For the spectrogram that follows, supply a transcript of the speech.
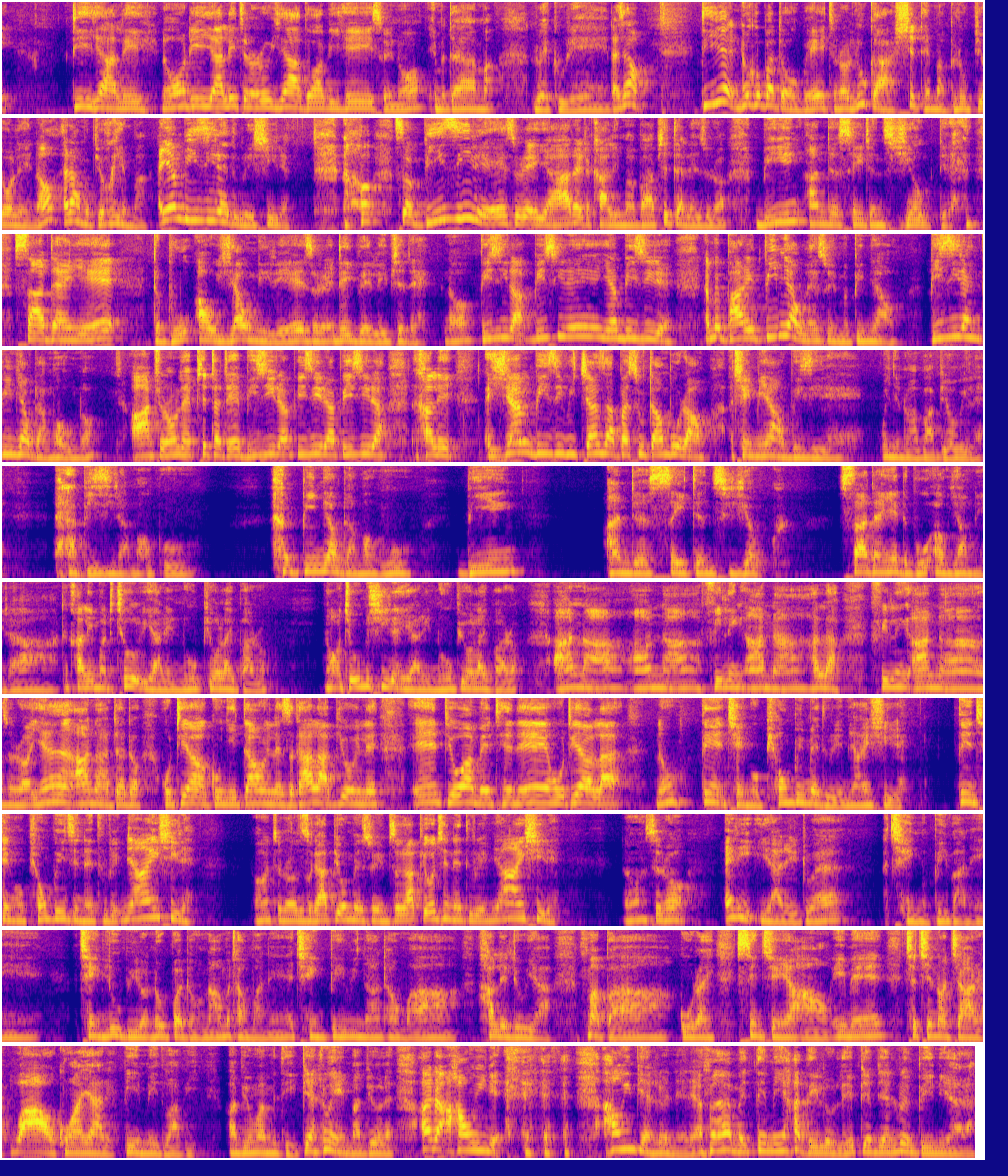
ဒီအရာလေးเนาะဒီအရာလေးကျွန်တော်တို့ရသွားပြီဟေးဆိုရင်เนาะအင်မတန်မှလွယ်ကူတယ်ဒါကြောင့် ဒီရဲ့နှုတ်ကပတ်တော်ပဲကျွန်တော်လူကာရှစ်ထဲမှာဘလို့ပြောလဲเนาะအဲ့ဒါမပြောခင်မှာအရင် busy တဲ့သူတွေရှိတယ်เนาะဆိုတော့ busy တယ်ဆိုတဲ့အရာတဲ့တစ်ခါလီမှာဘာဖြစ်တတ်လဲဆိုတော့ being under satan's yoke တဲ့စာတန်ရဲ့တဘူအောက်ရောက်နေတယ်ဆိုတဲ့အဓိပ္ပာယ်လေးဖြစ်တယ်เนาะ busy လား busy တယ်ရန် busy တယ်ဒါပေမဲ့ဘာတွေပြီးမြောက်လဲဆိုရင်မပြီးမြောက် busy တိုင်းပြီးမြောက်တာမဟုတ်ဘူးเนาะအာကျွန်တော်လည်းဖြစ်တတ်တယ် busy တာ busy တာ busy တာတခါလေအရန် busy ပြီးစမ်းစာပတ်စုတောင်းဖို့တောင်အချိန်မရအောင် busy တယ်ဝိညာဉ်တော်ကပြောပြီလေအဲ့ဒါ busy တာမဟုတ်ဘူးပြီးမြောက်တာမဟုတ်ဘူး being under satan's yoke စာတန်ရဲ့တဘိုးအောက်ရောက်နေတာတခါလေးမှတချို့အရာတွေ no ပြောလိုက်ပါတော့ နော်အကျိုးမရှိတဲ့အရာတွေ no ပြောလိုက်ပါတော့အာနာအာနာ feeling အာနာဟာလာ feeling အာနာဆိုတော့ရန်အာနာတတ်တော့ဟိုတရားအကူကြီးတောင်းရင်လဲစကားလာပြောရင်လဲအဲပြောရမယ်ထင်တယ်ဟိုတရားလာနော်တင့်အချိန်ကိုဖြုံးပေးမဲ့သူတွေအများကြီးရှိတယ်တင့်အချိန်ကိုဖြုံးပေးခြင်းတဲ့သူတွေအများကြီးရှိတယ်နော်ကျွန်တော်စကားပြောမယ်ဆိုရင်စကားပြောခြင်းတဲ့သူတွေအများကြီးရှိတယ်နော်ဆိုတော့အဲ့ဒီအရာတွေအတွက်အချိန်မပေးပါနဲ့အ ချိန်လူပြီးတော့နှုတ်ပတ်တုံနားမထောင်ပါနဲ့အချိန်ပေးပြီးနားထောင်ပါဟာလေလုယာမှတ်ပါကိုယ်တိုင်စင်ကြင်ရအောင်အာမင်ချက်ချင်းတော့ကြားတယ်ဝေါခွန်အားရတယ်ပြီးရင်မေ့သွားပြီဘာပြောမှမသိပြန်လွှင့်ရင်ဘာပြောလဲအဲ့ဒါအဟောင်းကြီးတဲ့အဟောင်းကြီးပြန်လွှင့်နေတယ်အမှန်မသိမရသေးလို့လေပြန်ပြန်လွှင့်ပေးနေရတာ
